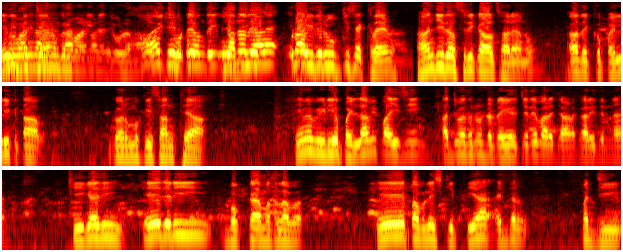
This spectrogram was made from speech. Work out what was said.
ਇਹ ਵੀ ਗੁਰਬਾਣੀ ਬੱਚਿਆਂ ਨੂੰ ਗੁਰਬਾਣੀ ਨਾਲ ਜੋੜਨ। ਹਾਂ, ਉਹ ਵੀ ਇਹ ਠੇਠ ਛੋਟੇ ਹੁੰਦੇ ਹੀ ਪੰਜਾਬੀ ਉਹਨਾਂ ਦੇ ਨਾਲ ਹੈ, ਇਹ ਪੜ੍ਹਾਈ ਦੇ ਰੂਪ 'ਚ ਹੀ ਸਿੱਖ ਲੈਣ। ਹਾਂਜੀ ਸਤਿ ਸ੍ਰੀ ਅਕਾਲ ਸਾਰਿਆਂ ਨੂੰ। ਆਹ ਦੇਖੋ ਪਹਿਲੀ ਕਿਤਾਬ ਗੁਰਮੁਖੀ ਸੰਥਿਆ। ਇਹ ਮੈਂ ਵੀਡੀਓ ਪਹਿਲਾਂ ਵੀ ਪਾਈ ਸੀ ਅੱਜ ਮੈਂ ਤੁਹਾਨੂੰ ਡਿਟੇਲ 'ਚ ਇਹਦੇ ਬਾਰੇ ਜਾਣਕਾਰੀ ਦਿੰਨਾ। ਠੀਕ ਹੈ ਜੀ ਇਹ ਜਿਹੜੀ ਬੁੱਕ ਹੈ ਮਤਲਬ ਇਹ ਪਬਲਿਸ਼ ਕੀਤੀ ਆ ਇੱਧਰ ਭੱਜੀ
